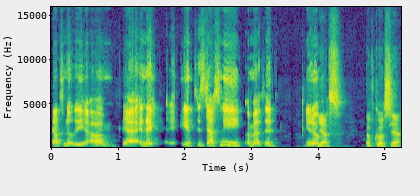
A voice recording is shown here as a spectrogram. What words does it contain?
definitely um yeah and i it, it's definitely a method you know Yes, of course, yeah.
